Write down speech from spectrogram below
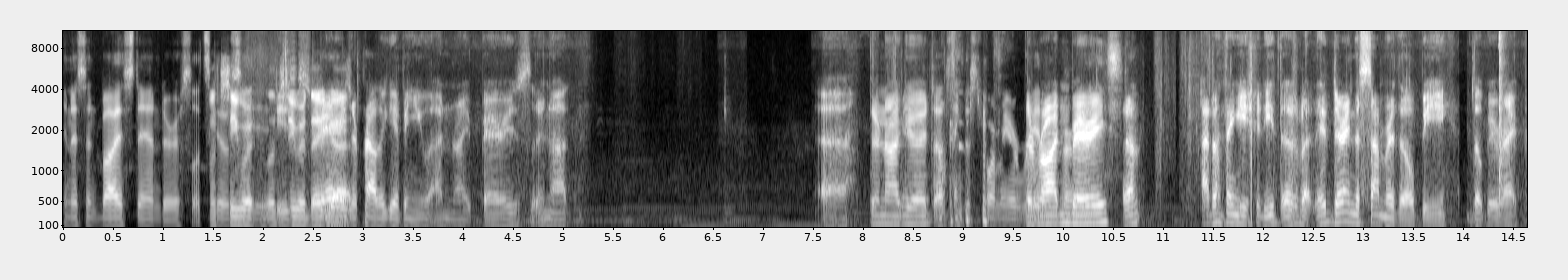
Innocent bystanders. Let's, Let's go see what- let's see what they berries got. are probably giving you unripe berries. They're not. Uh, They're not good. Dustin just forming a The raiding rotten party. berries. I don't think you should eat those, but during the summer they'll be they'll be ripe.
